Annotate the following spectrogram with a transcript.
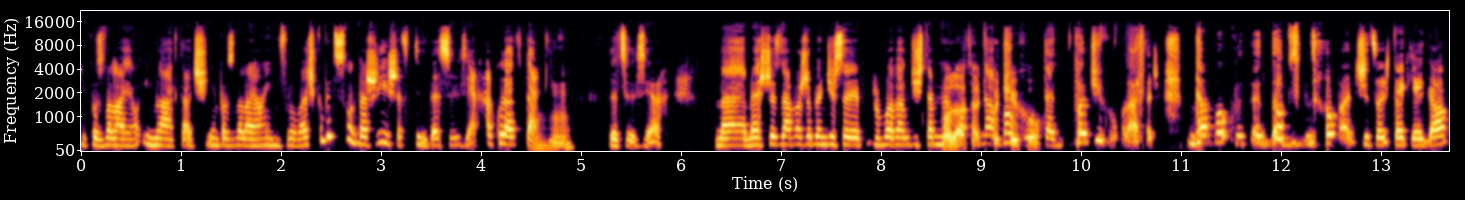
nie pozwalają im latać, nie pozwalają im fruwać. Kobiety są ważniejsze w tych decyzjach, akurat takich. mhm. decyzjach. Mę- Mężczyzna może będzie sobie próbował gdzieś tam na, bo, Polatać na po boku cichu. ten, po cichu polatać, na boku ten dom zbudować, czy coś takiego,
